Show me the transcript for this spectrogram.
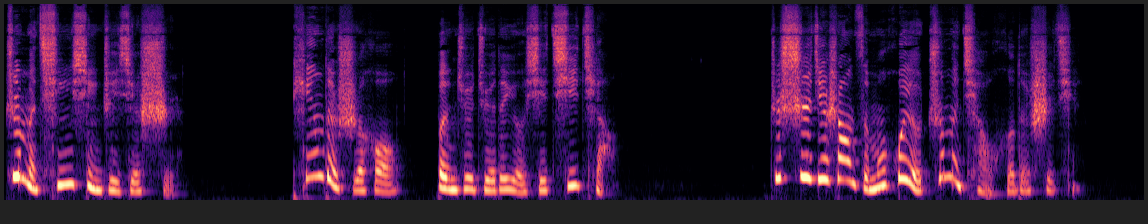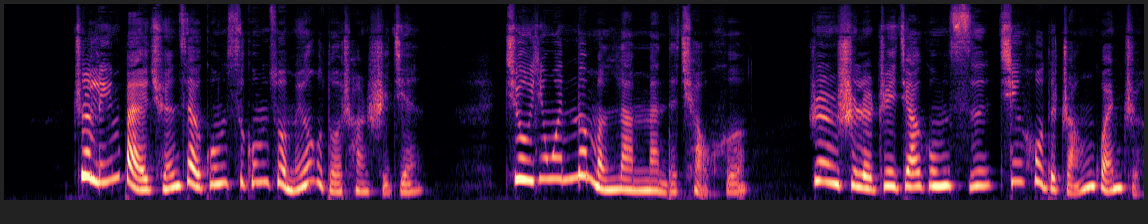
这么轻信这些事？听的时候本就觉得有些蹊跷。这世界上怎么会有这么巧合的事情？这林百全在公司工作没有多长时间，就因为那么浪漫的巧合，认识了这家公司今后的掌管者。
